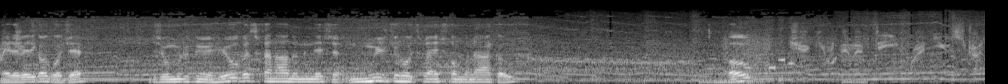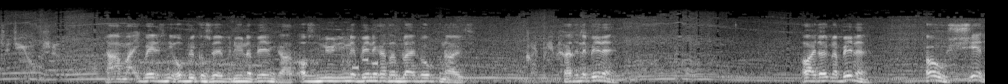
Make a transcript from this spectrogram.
Nee, dat weet ik ook wel, Jeff. Dus we moeten het nu heel rustig gaan aandoen in deze moeilijke grote prijs van Monaco. Oh. Ja, maar ik weet dus niet of Lucas Weber nu naar binnen gaat. Als hij nu niet naar binnen gaat, dan blijft ook vanuit. Gaat hij naar binnen? Oh, hij duikt naar binnen. Oh shit,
